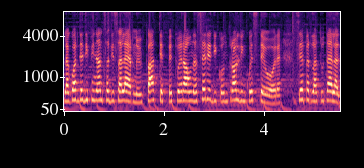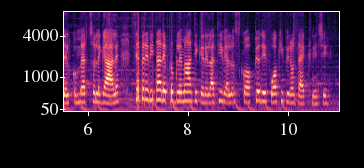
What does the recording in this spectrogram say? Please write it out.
La Guardia di Finanza di Salerno infatti effettuerà una serie di controlli in queste ore, sia per la tutela del commercio legale, sia per evitare problematiche relative allo scoppio dei fuochi pirotecnici.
